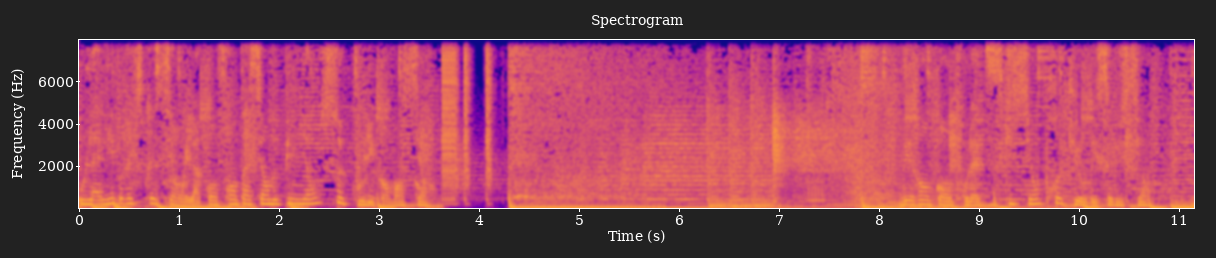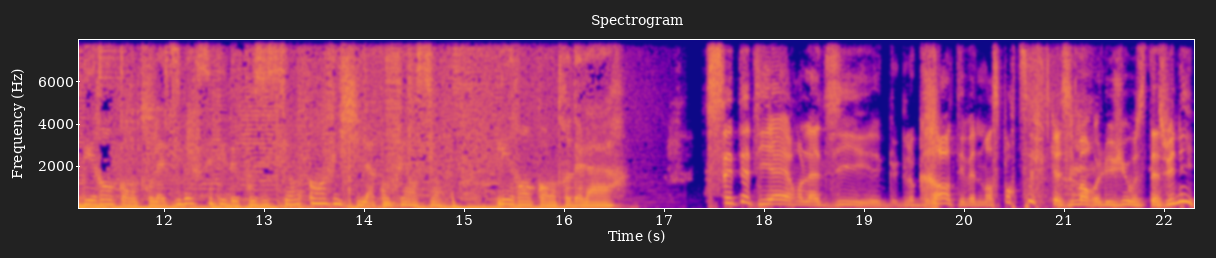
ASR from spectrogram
Où la libre expression et la confrontation d'opinions secouent les conventions. Des rencontres où la discussion procure des solutions. Des rencontres où la diversité de positions enrichit la compréhension. Les rencontres de l'art. C'était hier, on l'a dit, le grand événement sportif quasiment religieux aux États-Unis,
